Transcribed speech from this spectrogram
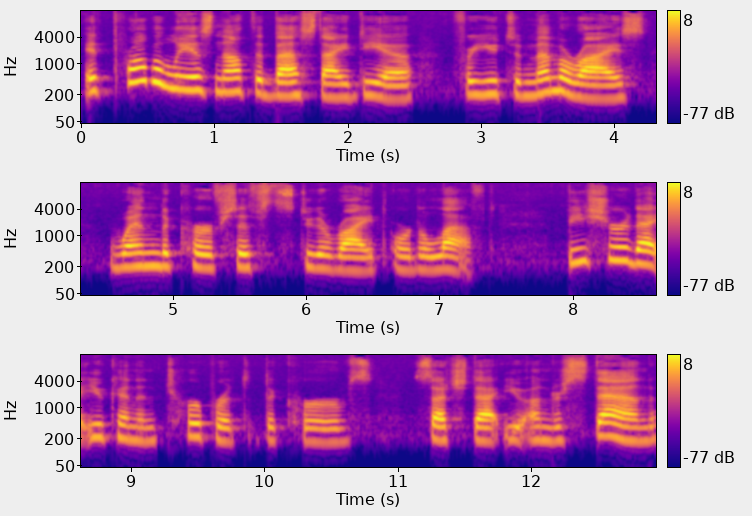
It probably is not the best idea for you to memorize when the curve shifts to the right or the left. Be sure that you can interpret the curves such that you understand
